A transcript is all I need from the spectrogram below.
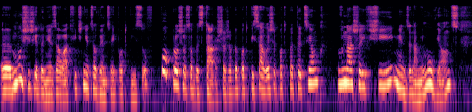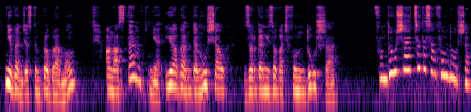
E, Musisz jedynie załatwić nieco więcej podpisów. Poproś osoby starsze, żeby podpisały się pod petycją. W naszej wsi, między nami mówiąc, nie będzie z tym problemu. A następnie ja będę musiał zorganizować fundusze, Fundusze? Co to są fundusze?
